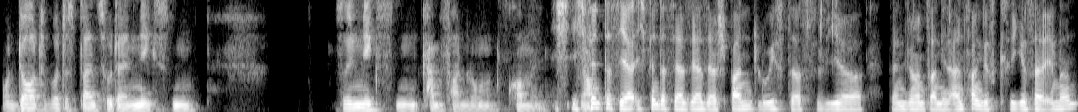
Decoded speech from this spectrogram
Und dort wird es dann zu den nächsten zu den nächsten Kampfhandlungen kommen. Ich, ich ja. finde das ja, ich finde das ja sehr, sehr spannend, Luis, dass wir, wenn wir uns an den Anfang des Krieges erinnern,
